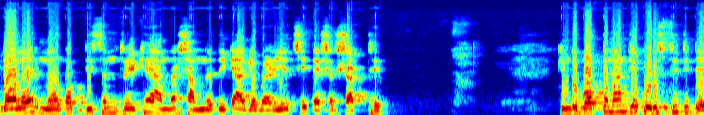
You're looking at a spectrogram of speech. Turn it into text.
দলের নোট অফ ডিসেন্ট রেখে আমরা সামনের দিকে আগে বাড়িয়েছি দেশের স্বার্থে। কিন্তু বর্তমান যে পরিস্থিতিতে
